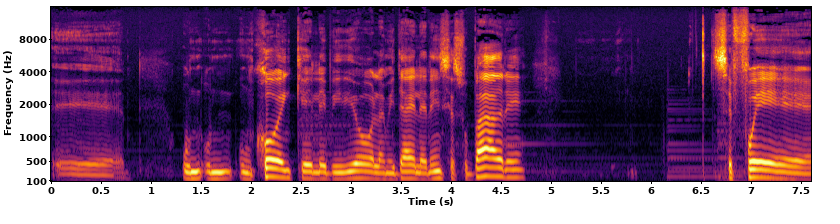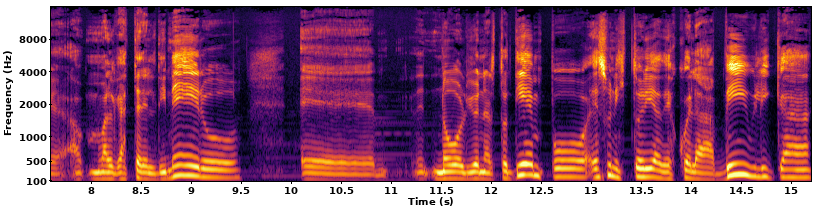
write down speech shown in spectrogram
eh, un, joven que le pidió la mitad de la herencia a su padre, se fue a malgastar el dinero, eh, no volvió en harto tiempo, es una historia de escuela bíblica,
